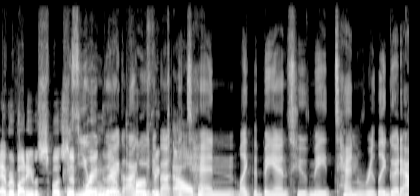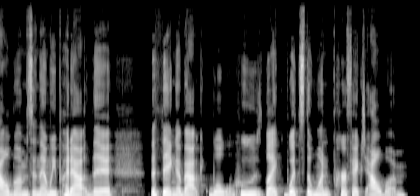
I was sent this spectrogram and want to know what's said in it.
Everybody was supposed to you bring and their perfect about album. the ten, like the bands who've made ten really good albums, and then we put out the the thing about well, who's like, what's the one perfect album?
